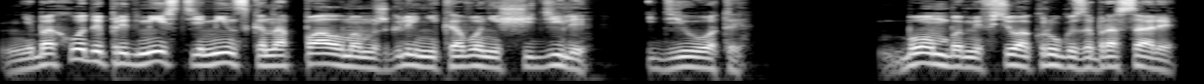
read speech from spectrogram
Небоходы предместья Минска напалмом жгли, никого не щадили, идиоты. Бомбами всю округу забросали.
